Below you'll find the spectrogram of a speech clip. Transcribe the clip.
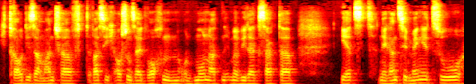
ich traue dieser Mannschaft, was ich auch schon seit Wochen und Monaten immer wieder gesagt habe, jetzt eine ganze Menge zu.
